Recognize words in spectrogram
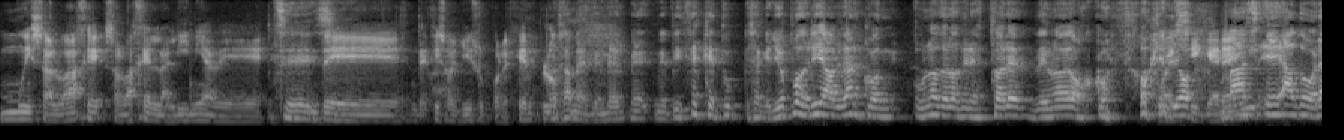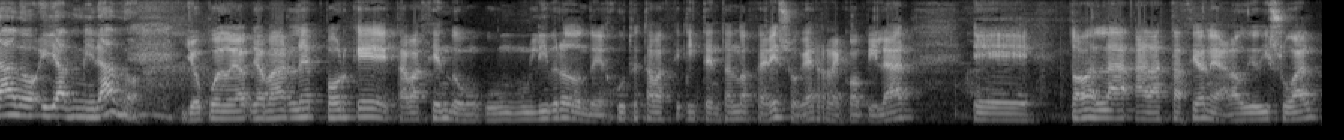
muy salvaje, salvaje en la línea de, Sí, de, de Fist of Jesus, por ejemplo. O sea, me, me- me- me dices que tú, o sea, que yo podría hablar con uno de los directores de uno de los cortos que Pues yo si queréis- más he adorado y admirado. Yo puedo llamarle porque estaba haciendo un, un libro donde justo estaba intentando hacer eso, que es recopilar eh, todas las adaptaciones al audiovisual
